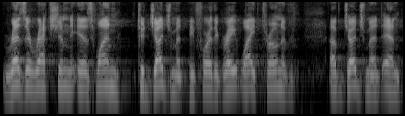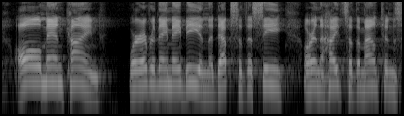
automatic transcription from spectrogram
resurrection is one to judgment before the great white throne of, of judgment, and all mankind, wherever they may be, in the depths of the sea or in the heights of the mountains,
